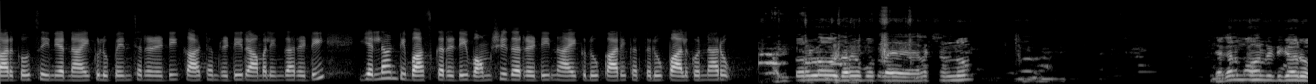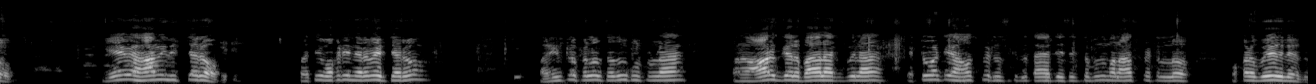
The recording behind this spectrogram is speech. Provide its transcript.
భార్గవ్ సీనియర్ నాయకులు పెంచరరెడ్డి కాటంరెడ్డి రామలింగారెడ్డి ఎల్లాంటి భాస్కర్ రెడ్డి వంశీధర్ రెడ్డి నాయకులు కార్యకర్తలు పాల్గొన్నారు. అతి త్వరలో జరగబోతున్న ఎలక్షన్లో జగన్మోహన్ రెడ్డి గారు ఏమి హామీలు ఇచ్చారో ప్రతి ఒక్కటి నెరవేర్చారు. మన ఇంట్లో పిల్లలు చదువుకుంటున్నా మన ఆరోగ్యాలు బాగాలేకపోయినా ఎటువంటి హాస్పిటల్స్ కింద తయారు చేసే ఇంతకుముందు మన హాస్పిటల్లో ఒక్కడ పోయేది లేదు.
